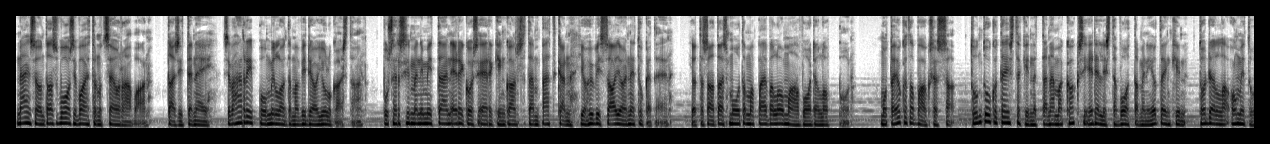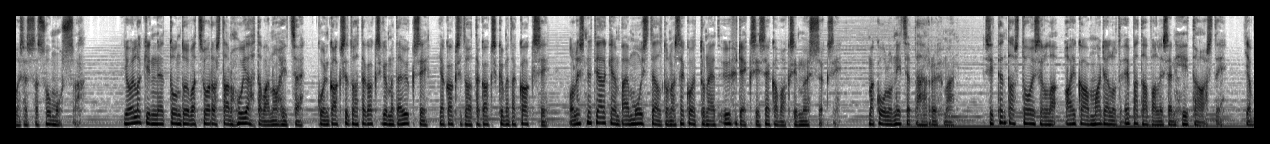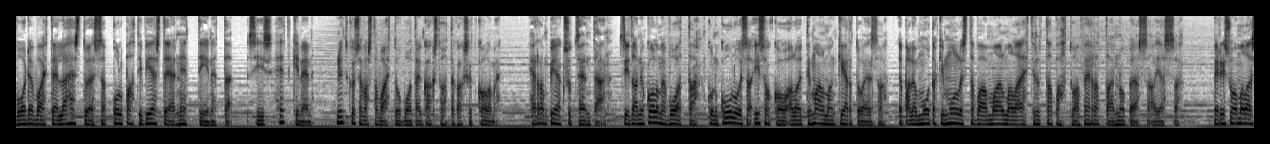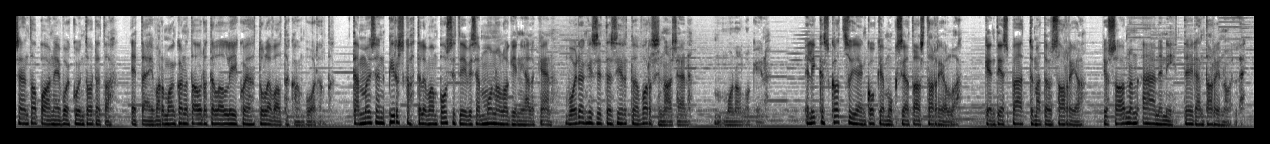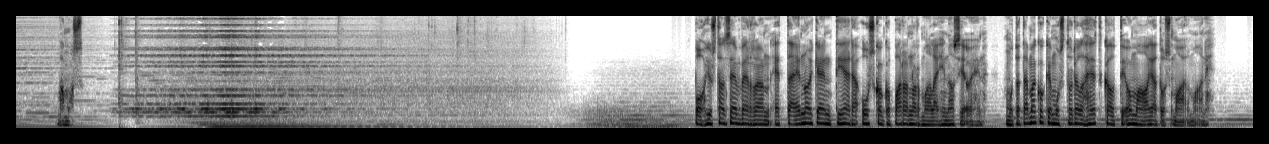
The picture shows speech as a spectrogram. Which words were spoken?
Näin se on taas vuosi vaihtunut seuraavaan. Tai sitten ei. Se vähän riippuu milloin tämä video julkaistaan. Pusersimme nimittäin erikois Erikin kanssa tämän pätkän jo hyvissä ajoin etukäteen, jotta saataisiin muutama päivä lomaa vuoden loppuun. Mutta joka tapauksessa, tuntuuko teistäkin, että nämä kaksi edellistä vuotta meni jotenkin todella omituisessa sumussa? Joillakin ne tuntuivat suorastaan hujahtavan ohitse, kuin 2021 ja 2022 olisi nyt jälkeenpäin muisteltuna sekoittuneet yhdeksi sekavaksi mössöksi. Mä kuulun itse tähän ryhmään. Sitten taas toisilla aika on madellut epätavallisen hitaasti, ja vuodenvaihteen lähestyessä pulpahti viestejä nettiin, että siis hetkinen, nytkö se vasta vaihtuu vuoteen 2023? Herran pieksut sentään. Siitä on jo kolme vuotta, kun kuuluisa Isoko aloitti maailman kiertueensa, ja paljon muutakin mullistavaa maailmalla ehtinyt tapahtua verrattain nopeassa ajassa. Perisuomalaiseen tapaan ei voi kuin todeta, että ei varmaan kannata odotella liikoja tulevaltakaan vuodelta. Tämmöisen pirskahtelevan positiivisen monologin jälkeen voidaankin sitten siirtyä varsinaiseen monologiin. Elikkäs katsojien kokemuksia taas tarjolla. Kenties päättymätön sarja, jossa annan ääneni teidän tarinoille. Vamos. Pohjustan sen verran, että en oikein tiedä uskonko paranormaaleihin asioihin – mutta tämä kokemus todella hetkautti omaa ajatusmaailmaani.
